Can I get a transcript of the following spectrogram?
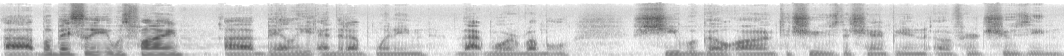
Uh, but basically, it was fine. Uh, Bayley ended up winning that Royal Rumble. She will go on to choose the champion of her choosing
